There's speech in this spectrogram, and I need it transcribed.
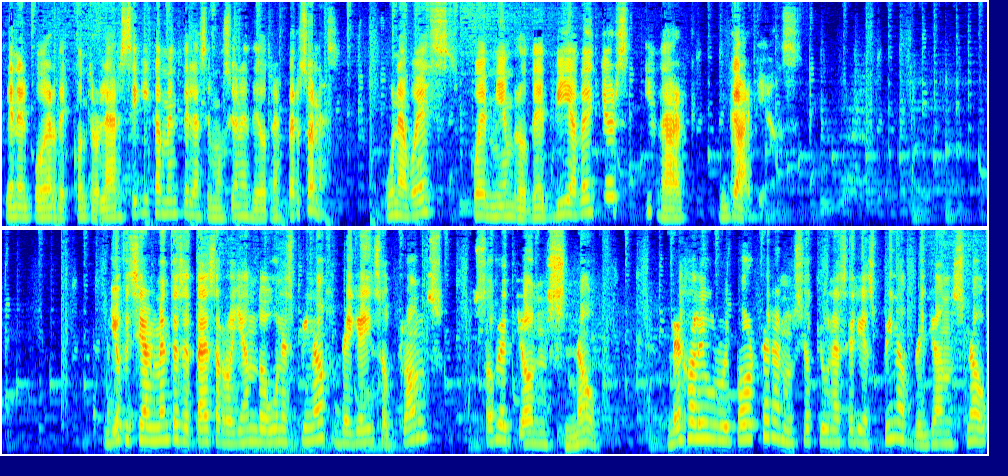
Tiene el poder de controlar psíquicamente las emociones de otras personas. Una vez fue miembro de The Avengers y Dark Guardians. Y oficialmente se está desarrollando un spin-off de Games of Thrones sobre Jon Snow. The Hollywood Reporter anunció que una serie spin-off de Jon Snow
